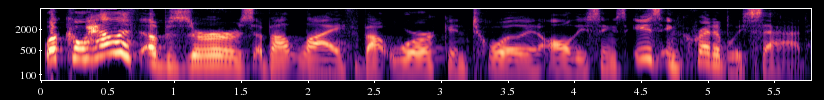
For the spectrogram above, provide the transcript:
what Koheleth observes about life, about work and toil and all these things is incredibly sad.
